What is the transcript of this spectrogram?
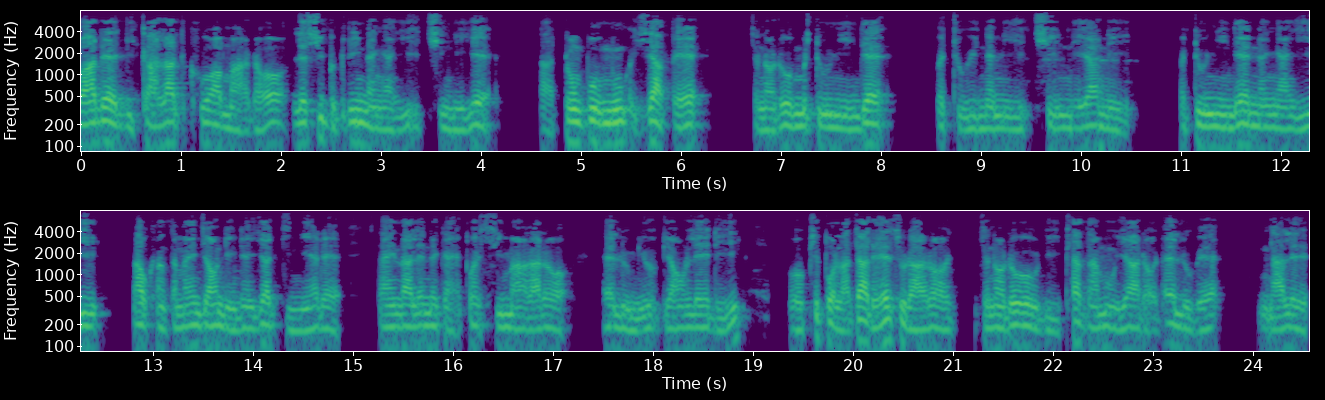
သွားတဲ့ဒီကာလတစ်ခုအမှာတော့လက်ရှိပကတိနိုင်ငံရေးအခြေအနေရဲ့ တွန်းပို့မှုအရပ်ပဲကျွန်တော်တို့ မတူညီတဲ့ ပထဝီနမီအခြေအနေကနေ မတူညီတဲ့ နိုင်ငံရေး နောက်ခံ သမိုင်းကြောင်းတွေနဲ့ ရပ်တည်နေရတဲ့ တိုင်းသားလက်နက်ကိုင်အဖွဲ့အစည်းမှာကတော့ အဲ့လိုမျိုး အပြောင်းလဲတွေဟိုဖြစ်ပေါ်လာတတ်တယ်ဆိုတာတော့ ကျွန်တော်တို့ဒီဖြတ်သန်းမှုရတော့ အဲ့လိုပဲ နားလည်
